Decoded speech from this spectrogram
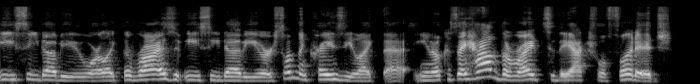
ECW or like the rise of ECW or something crazy like that, you know, because they have the rights to the actual footage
